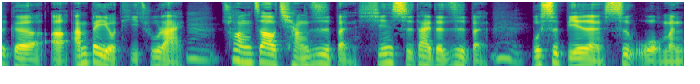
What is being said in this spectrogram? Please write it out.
这个呃，安倍有提出来，嗯，创造强日本新时代的日本，嗯，不是别人，是我们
